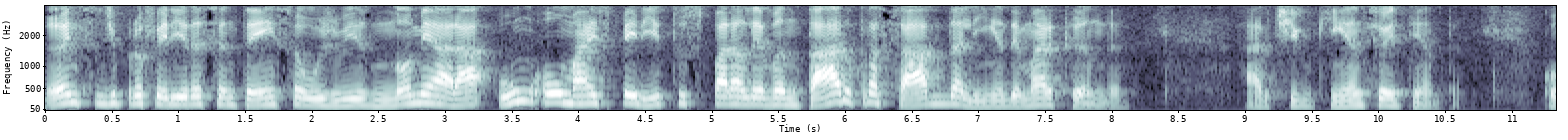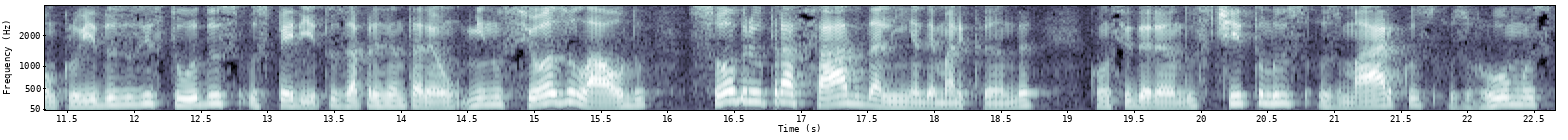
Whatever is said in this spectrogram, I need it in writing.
Antes de proferir a sentença, o juiz nomeará um ou mais peritos para levantar o traçado da linha demarcanda. Artigo 580. Concluídos os estudos, os peritos apresentarão minucioso laudo sobre o traçado da linha demarcanda, considerando os títulos, os marcos, os rumos,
